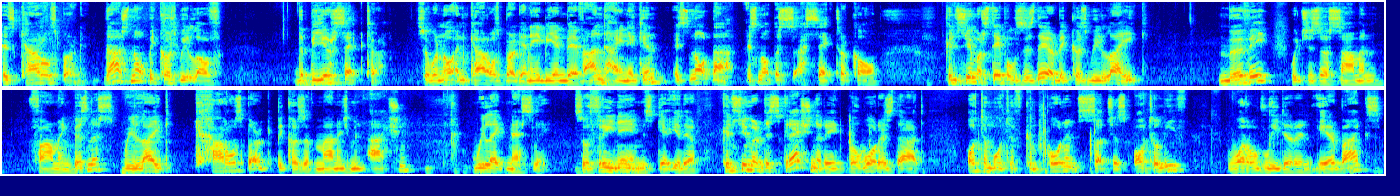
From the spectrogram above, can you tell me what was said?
is Carlsberg. That's not because we love the beer sector. So we're not in Carlsberg and AB InBev and Heineken. It's not that. It's not a sector call. Consumer staples is there because we like Mowi, which is a salmon farming business. We like Carlsberg because of management action. We like Nestle. So three names get you there. Consumer discretionary, well, what is that? Automotive components such as Autoliv, world leader in airbags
